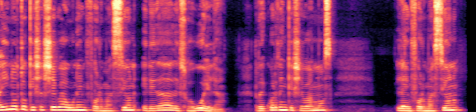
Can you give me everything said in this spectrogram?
Ahí noto que ella lleva una información heredada de su abuela. Recuerden que llevamos la información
